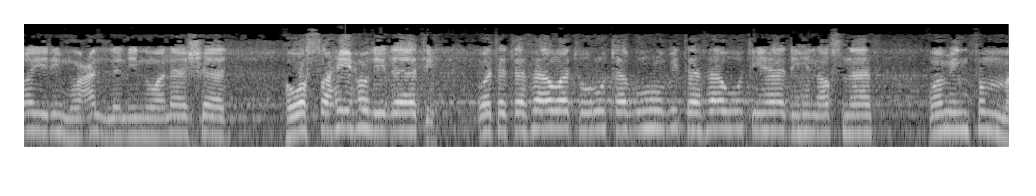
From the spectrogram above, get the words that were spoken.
غير معلل ولا شاذ. هو الصحيح لذاته. وتتفاوت رتبه بتفاوت هذه الأصناف. ومن ثم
